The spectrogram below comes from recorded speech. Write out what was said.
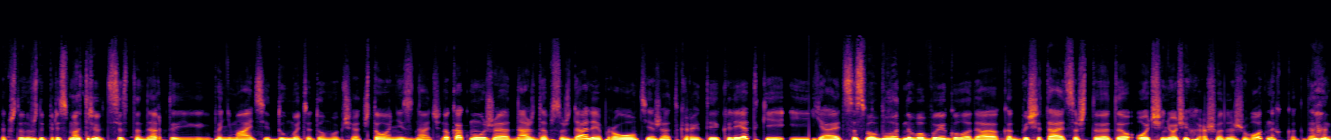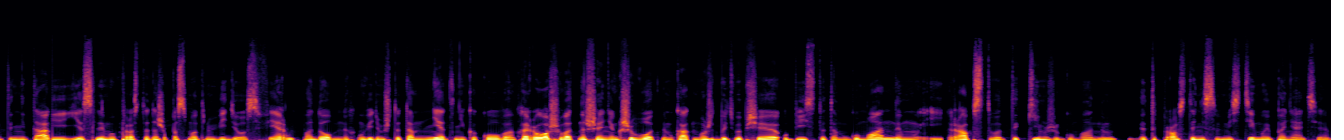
Так что нужно пересматривать все стандарты и понимать и думать о том вообще, что они значат. Но как мы уже однажды обсуждали про те же открытые клетки и яйца свободного выгула, да, как бы считается, что это очень очень-очень хорошо для животных, когда это не так. И если мы просто даже посмотрим видео с ферм подобных, увидим, что там нет никакого хорошего отношения к животным. Как может быть вообще убийство там гуманным и рабство таким же гуманным? Это просто несовместимые понятия.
